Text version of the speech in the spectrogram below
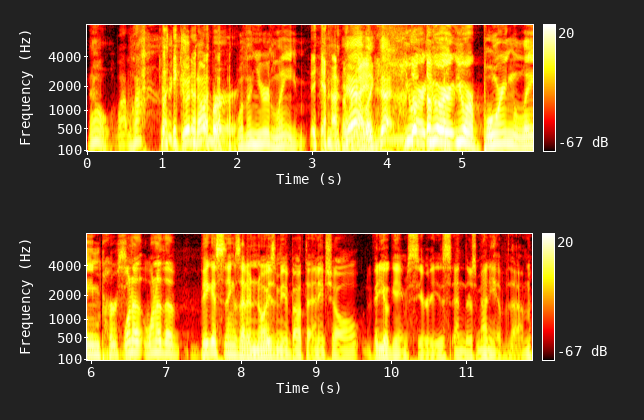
No. What? what? Get a good number. Well, then you're lame. yeah, yeah, right. like that. You are you are you are a boring lame person. One of one of the biggest things that annoys me about the NHL video game series, and there's many of them,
